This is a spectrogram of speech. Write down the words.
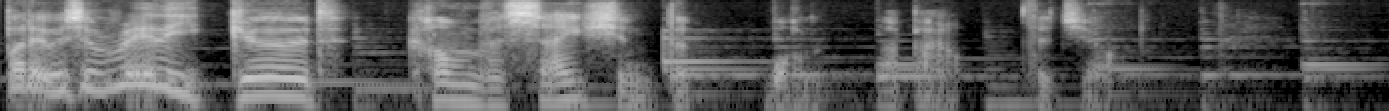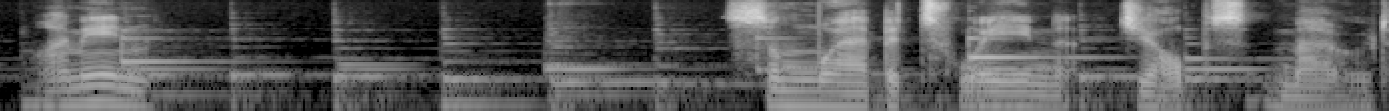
But it was a really good conversation, that one about the job. I'm in somewhere between jobs mode.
